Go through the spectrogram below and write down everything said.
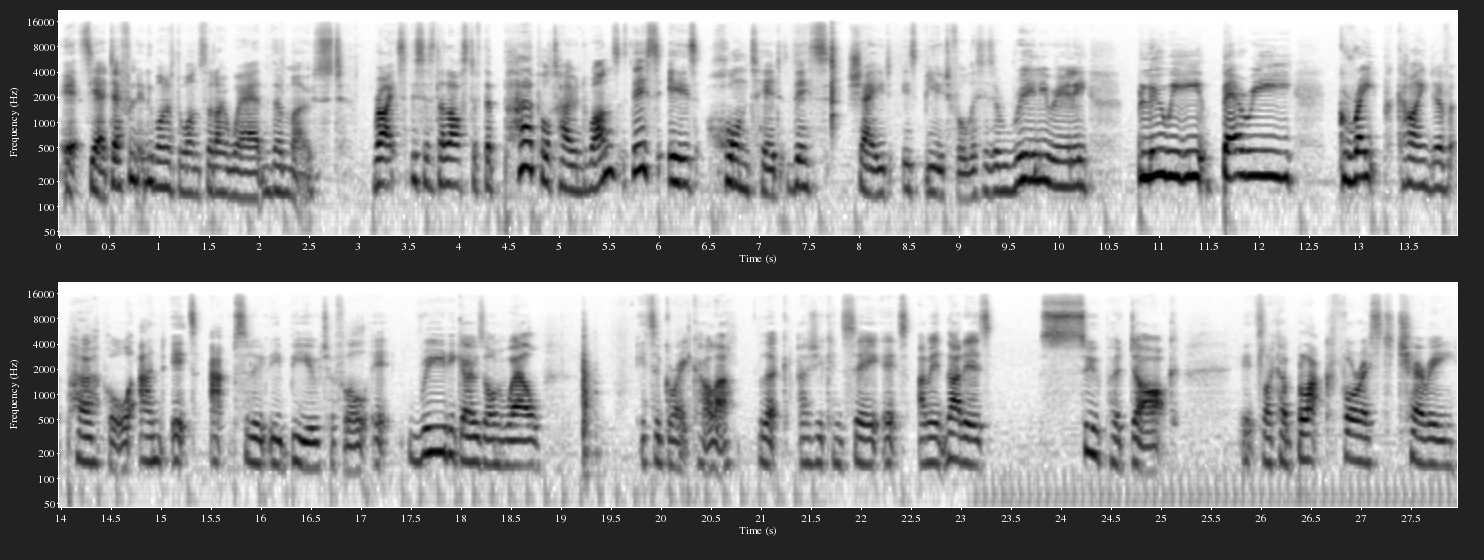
It's, yeah, definitely one of the ones that I wear the most. Right, this is the last of the purple toned ones. This is Haunted. This shade is beautiful. This is a really, really bluey, berry, grape kind of purple and it's absolutely beautiful. It really goes on well. It's a great colour. Look, as you can see, it's, I mean, that is super dark. It's like a black forest cherry.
